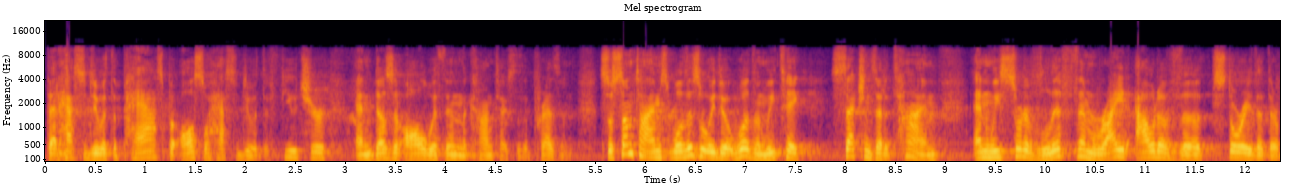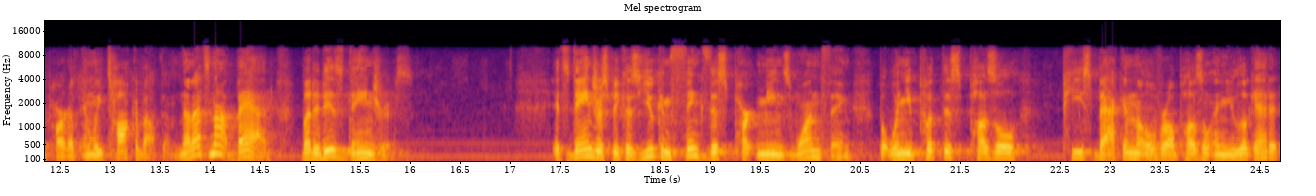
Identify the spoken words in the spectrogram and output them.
that has to do with the past, but also has to do with the future, and does it all within the context of the present. So sometimes, well, this is what we do at Woodland. We take sections at a time, and we sort of lift them right out of the story that they're part of, and we talk about them. Now, that's not bad, but it is dangerous. It's dangerous because you can think this part means one thing, but when you put this puzzle piece back in the overall puzzle and you look at it,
